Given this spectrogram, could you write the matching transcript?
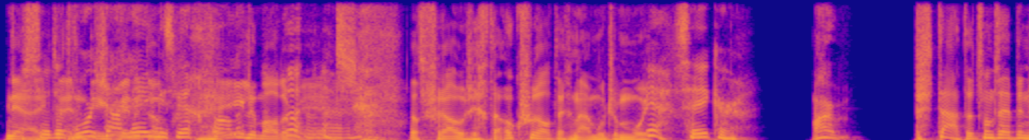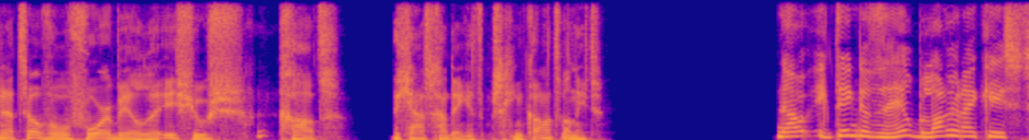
Dus, eh, dat woordje alleen is weggevallen. Helemaal ermee eens. Dat vrouwen zich daar ook vooral tegenaan moeten bemoeien. Ja, zeker. Maar bestaat het? Want we hebben inderdaad zoveel voorbeelden, issues gehad. Dat je aan gaan denken, misschien kan het wel niet. Nou, ik denk dat het heel belangrijk is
